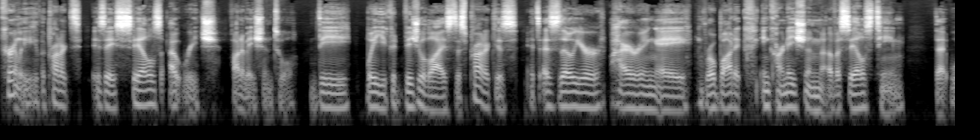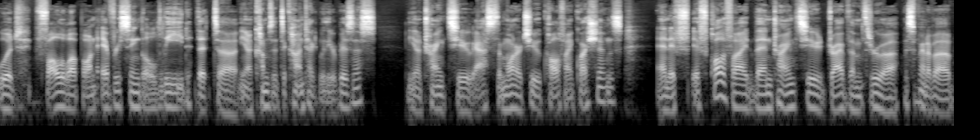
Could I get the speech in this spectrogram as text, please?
currently, the product is a sales outreach automation tool. The way you could visualize this product is it's as though you're hiring a robotic incarnation of a sales team that would follow up on every single lead that uh, you know comes into contact with your business you know trying to ask them one or two qualifying questions and if if qualified, then trying to drive them through a some kind of a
